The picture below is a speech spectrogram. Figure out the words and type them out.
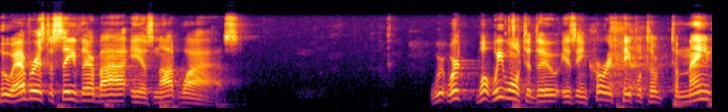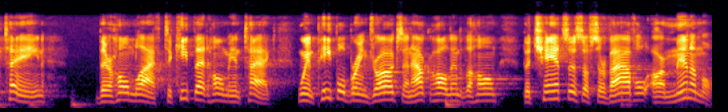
Whoever is deceived thereby is not wise. We're, what we want to do is encourage people to, to maintain their home life, to keep that home intact. When people bring drugs and alcohol into the home, the chances of survival are minimal.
